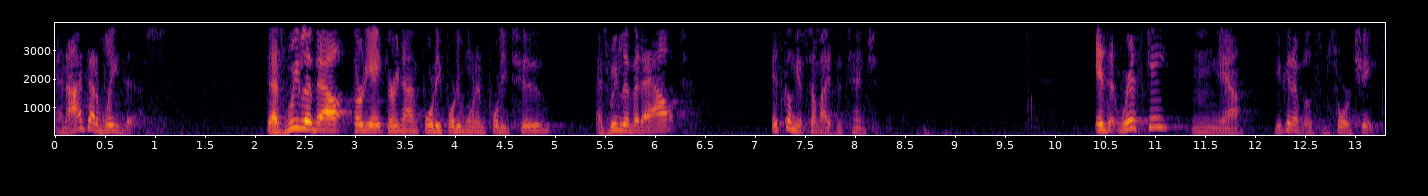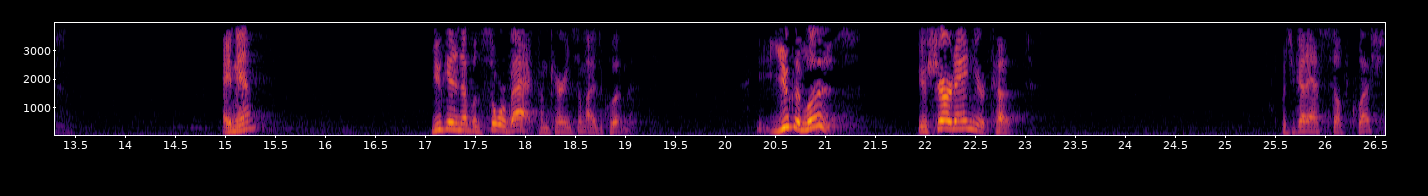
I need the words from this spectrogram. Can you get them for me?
And I've got to believe this. That as we live out 38, 39, 40, 41, and 42, as we live it out, it's going to get somebody's attention. Is it risky? Mm, yeah. You can end up with some sore cheeks. Amen? You can end up with a sore back from carrying somebody's equipment. You could lose your shirt and your coat. But you've got to ask yourself a question.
